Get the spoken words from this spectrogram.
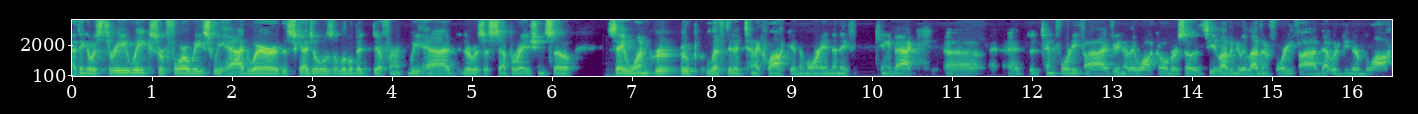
I think it was three weeks or four weeks we had where the schedule was a little bit different. We had there was a separation. So, say one group lifted at ten o'clock in the morning, then they came back uh, at 10:45. You know, they walk over, so it's 11 to 11:45. That would be their block,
